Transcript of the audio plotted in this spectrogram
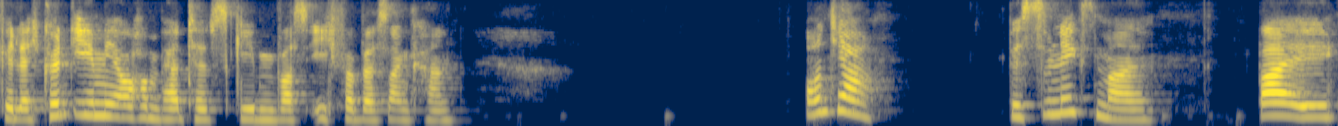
Vielleicht könnt ihr mir auch 'n paar Tipps geben, was ich verbessern kann. Und ja, bis zum nächsten Mal. Bye.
